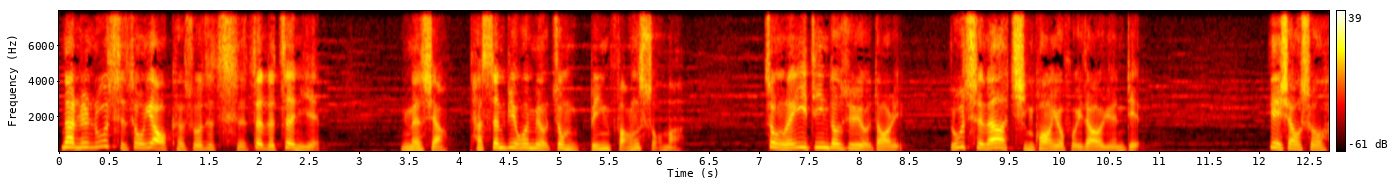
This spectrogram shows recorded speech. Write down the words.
那人如此重要，可说是此阵的阵眼。你们想，他身边会没有重兵防守吗？众人一听都觉得有道理。如此呢，情况又回到了原点。叶萧说：“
